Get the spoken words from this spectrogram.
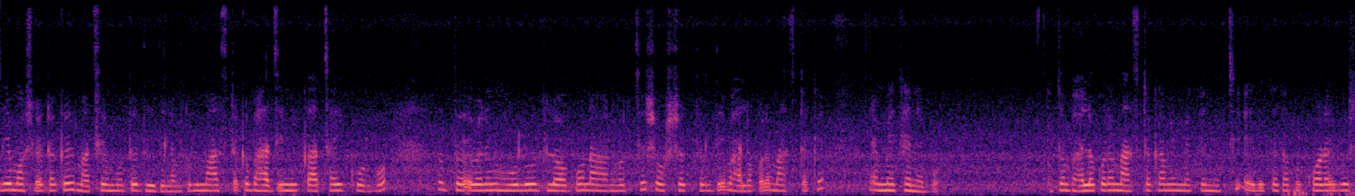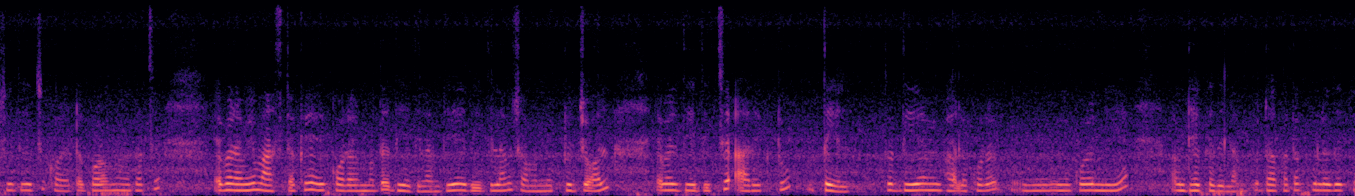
দিয়ে মশলাটাকে মাছের মধ্যে দিয়ে দিলাম। তো আমি মাছটাকে ভাজিনি, কাঁচাই করব। তো এবার আমি হলুদ, লবণ আর হচ্ছে সর্ষের তেল দিয়ে ভালো করে মাছটাকে মেখে নেব। তো ভালো করে মাছটাকে আমি মেখে নিচ্ছি। এদিকে দেখো কড়াই বসিয়ে দিয়েছি, কড়াইটা গরম হয়ে গেছে। এবার আমি মাছটাকে এই কড়াইয়ের মধ্যে দিয়ে দিলাম। দিয়ে দিয়ে দিলাম সামান্য একটু জল। এবার দিয়ে দিচ্ছে আর একটু তেল। তো দিয়ে আমি ভালো করে করে নিয়ে আমি ঢেকে দিলাম। তো ঢাকাটা খুলে দেখি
